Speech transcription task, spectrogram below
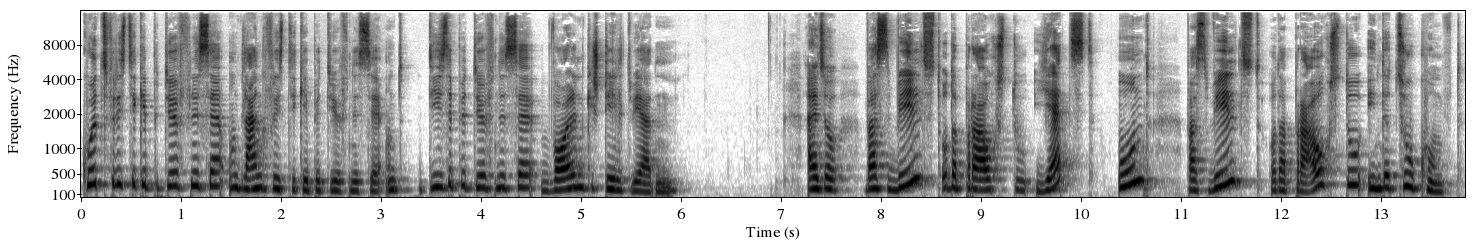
kurzfristige Bedürfnisse und langfristige Bedürfnisse. Und diese Bedürfnisse wollen gestillt werden. Also, was willst oder brauchst du jetzt und was willst oder brauchst du in der Zukunft?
